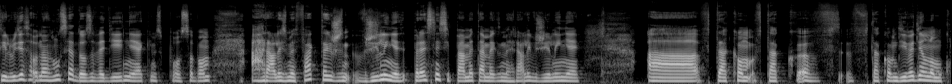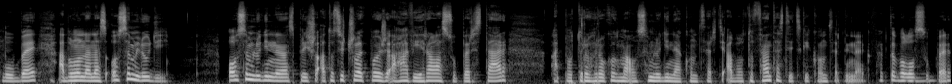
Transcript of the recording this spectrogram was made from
tí ľudia sa od nás musia dozvedieť nejakým spôsobom. A hrali sme fakt, takže v Žiline, presne si pamätám, jak sme hrali v Žiline a v takom, v, tak, v, v takom divadelnom klube a bolo na nás 8 ľudí. 8 ľudí na nás prišlo a to si človek povie, že aha, vyhrala Superstar a po troch rokoch má 8 ľudí na koncerte. A bol to fantastický koncert inak. Fakt to bolo mm. super.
